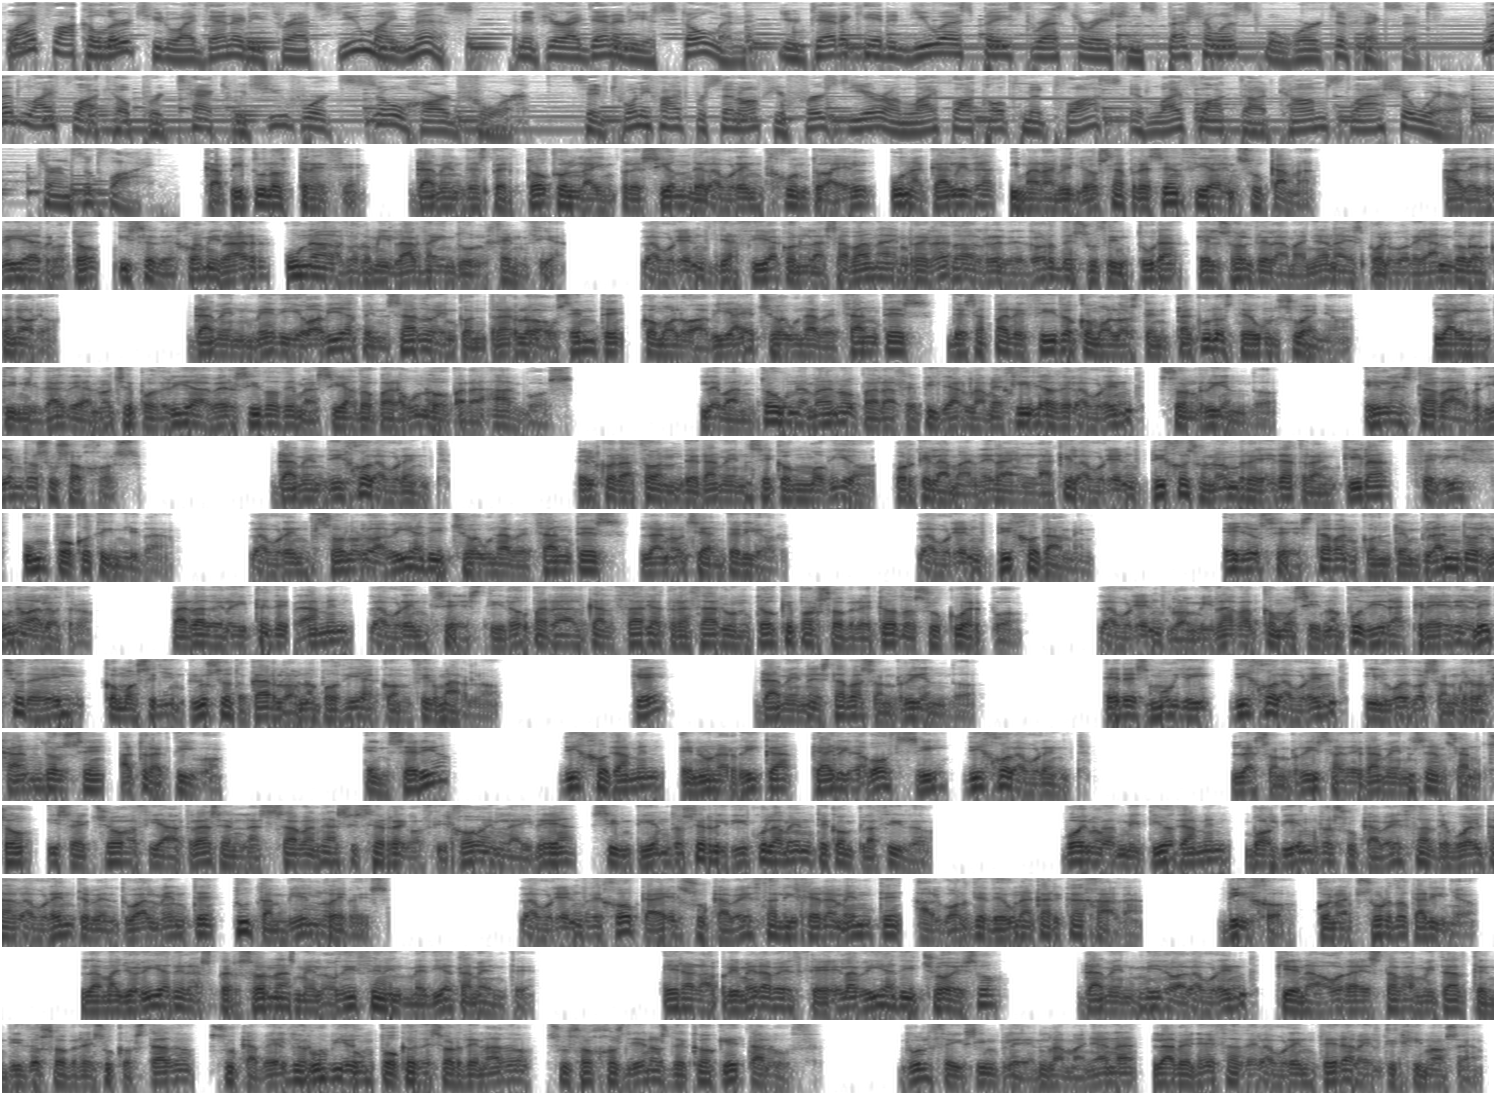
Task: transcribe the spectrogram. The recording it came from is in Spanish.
LifeLock alerts you to identity threats you might miss, and if your identity is stolen, your dedicated U.S.-based restoration specialist will work to fix it. Let LifeLock help protect what you've worked so hard for. Save 25% off your first year on LifeLock Ultimate Plus at lifeLock.com/aware. Terms apply. Capítulo 13. Damen despertó con la impresión de Laurent junto a él, una cálida y maravillosa presencia en su cama. Alegría brotó, y se dejó mirar, una adormilada indulgencia. Laurent yacía con la sabana enredada alrededor de su cintura, el sol de la mañana espolvoreándolo con oro. Damen medio había pensado encontrarlo ausente, como lo había hecho una vez antes, desaparecido como los tentáculos de un sueño. La intimidad de anoche podría haber sido demasiado para uno o para ambos. Levantó una mano para cepillar la mejilla de Laurent, sonriendo. Él estaba abriendo sus ojos. Damen dijo Laurent. El corazón de Damen se conmovió, porque la manera en la que Laurent dijo su nombre era tranquila, feliz, un poco tímida. Laurent solo lo había dicho una vez antes, la noche anterior. Laurent dijo Damen. Ellos se estaban contemplando el uno al otro. Para deleite de Damen, Laurent se estiró para alcanzar a trazar un toque por sobre todo su cuerpo. Laurent lo miraba como si no pudiera creer el hecho de él, como si incluso tocarlo no podía confirmarlo. ¿Qué? Damen estaba sonriendo. Eres muy, dijo Laurent, y luego sonrojándose, atractivo. ¿En serio? Dijo Damen, en una rica, cálida voz sí, dijo Laurent. La sonrisa de Damen se ensanchó, y se echó hacia atrás en las sábanas y se regocijó en la idea, sintiéndose ridículamente complacido. Bueno, admitió Damen, volviendo su cabeza de vuelta a Laurent eventualmente, tú también lo eres. Laurent dejó caer su cabeza ligeramente, al borde de una carcajada. Dijo, con absurdo cariño. La mayoría de las personas me lo dicen inmediatamente. ¿Era la primera vez que él había dicho eso? Damen miró a Laurent, quien ahora estaba mitad tendido sobre su costado, su cabello rubio un poco desordenado, sus ojos llenos de coqueta luz. Dulce y simple en la mañana, la belleza de Laurent era vertiginosa.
